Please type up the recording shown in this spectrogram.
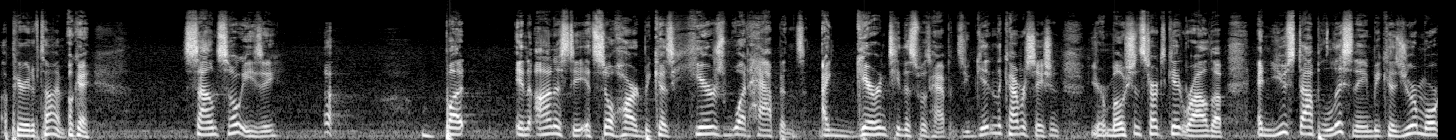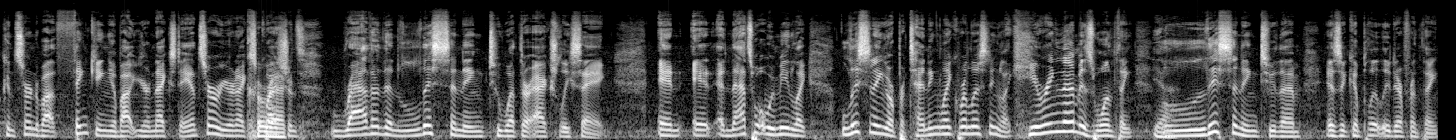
a period of time. Okay. Sounds so easy. but in honesty, it's so hard because here's what happens. I guarantee this what happens. You get in the conversation, your emotions start to get riled up, and you stop listening because you're more concerned about thinking about your next answer or your next Correct. question rather than listening to what they're actually saying. And, and and that's what we mean like listening or pretending like we're listening like hearing them is one thing Yeah. listening to them is a completely different thing.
